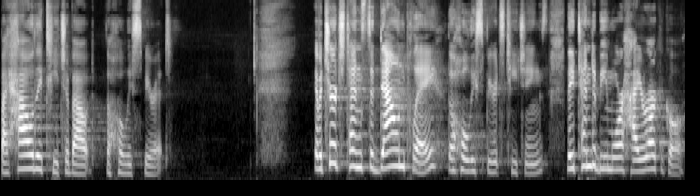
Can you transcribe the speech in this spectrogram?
by how they teach about the Holy Spirit. If a church tends to downplay the Holy Spirit's teachings, they tend to be more hierarchical.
